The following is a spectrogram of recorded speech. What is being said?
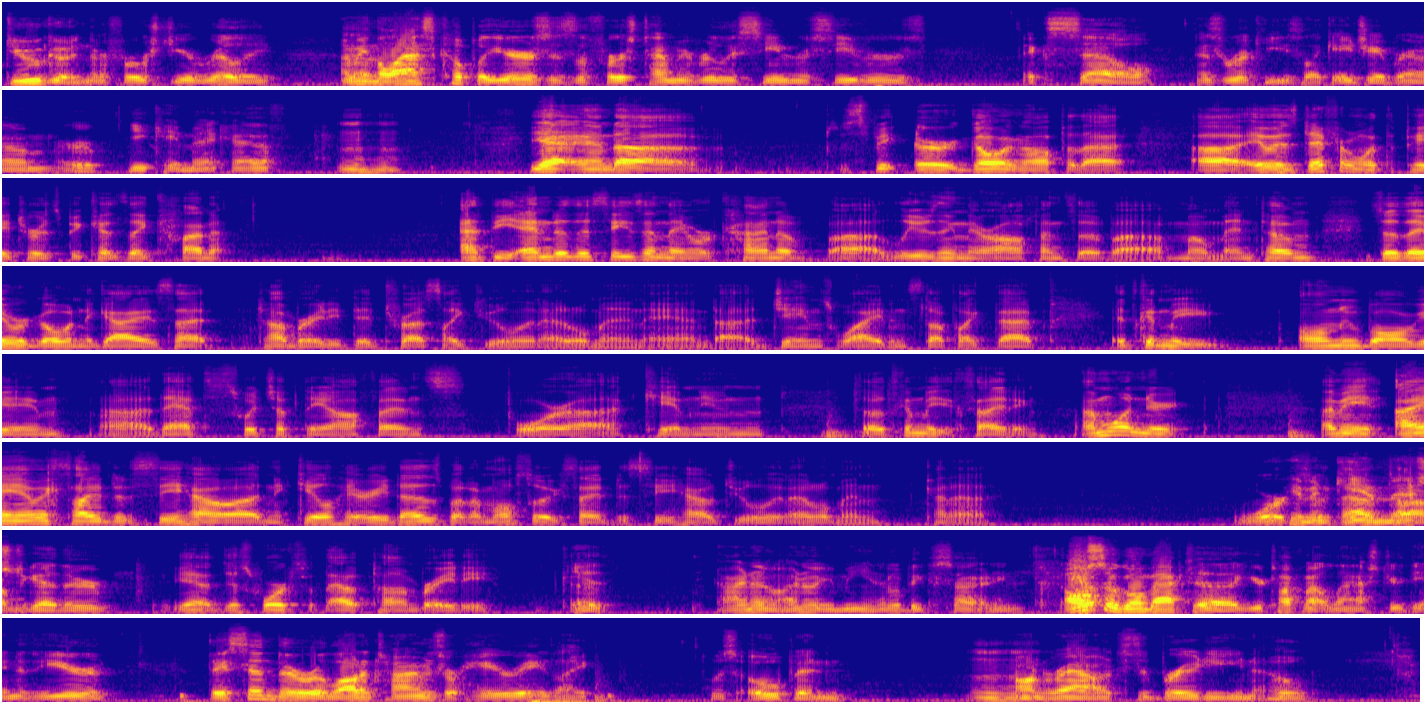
do good in their first year, really. I mean, the last couple of years is the first time we've really seen receivers excel as rookies, like A.J. Brown or D.K. Metcalf. hmm Yeah, and uh, spe- or going off of that, uh, it was different with the Patriots because they kind of, at the end of the season, they were kind of uh, losing their offensive uh, momentum. So they were going to guys that Tom Brady did trust, like Julian Edelman and uh, James White and stuff like that. It's going to be all new ball game. Uh, they have to switch up the offense for uh, Cam Newton, so it's going to be exciting. I'm wondering. I mean, I am excited to see how uh, N'Keal Harry does, but I'm also excited to see how Julian Edelman kind of works. Him and Cam mesh together. Yeah, just works without Tom Brady. Yeah, I know, I know what you mean. It'll be exciting. Also, going back to you're talking about last year, at the end of the year, they said there were a lot of times where Harry like was open Mhm. on routes to Brady. You know,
